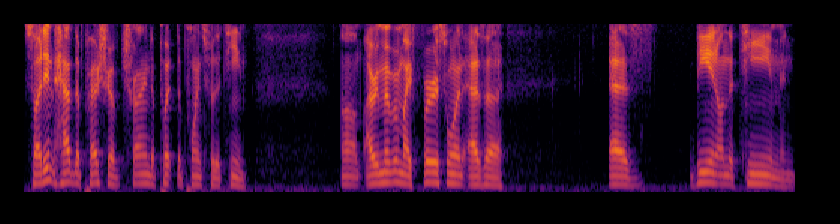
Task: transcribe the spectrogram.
so I didn't have the pressure of trying to put the points for the team. Um, I remember my first one as a, as being on the team and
